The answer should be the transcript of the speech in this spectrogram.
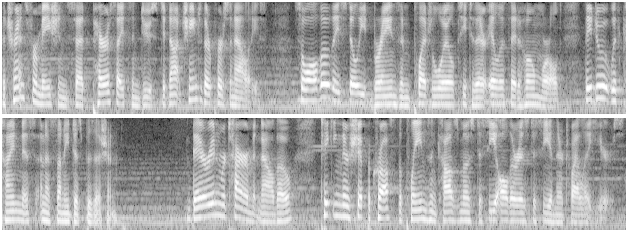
the transformations said parasites induced did not change their personalities. So, although they still eat brains and pledge loyalty to their illithid homeworld, they do it with kindness and a sunny disposition. They are in retirement now, though, taking their ship across the plains and cosmos to see all there is to see in their twilight years.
